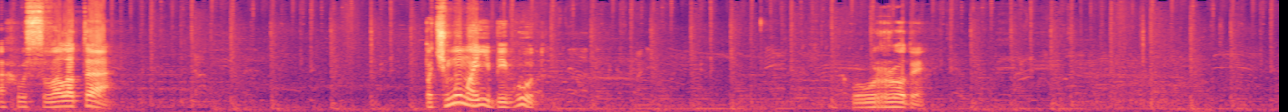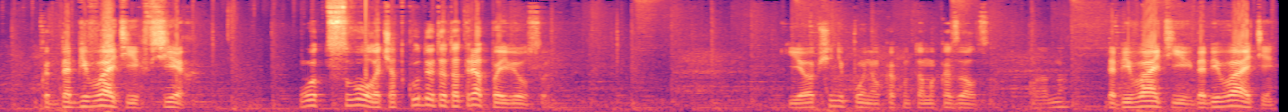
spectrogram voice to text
Ах вы сволота. Почему мои бегут? Ах Вы уроды. Ну-ка, добивайте их всех. Вот сволочь, откуда этот отряд появился? Я вообще не понял, как он там оказался. Ладно. Добивайте их, добивайте.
